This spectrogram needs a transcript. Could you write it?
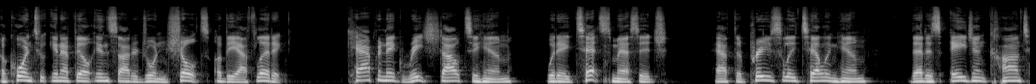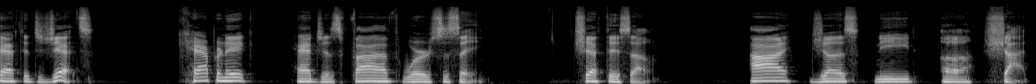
according to NFL insider Jordan Schultz of The Athletic, Kaepernick reached out to him with a text message after previously telling him that his agent contacted the Jets. Kaepernick had just five words to say. Check this out. I just need a shot.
